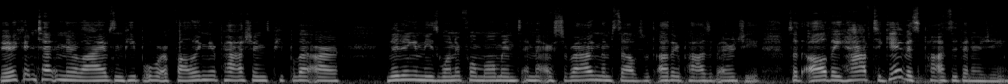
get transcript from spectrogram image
very content in their lives and people who are following their passions, people that are living in these wonderful moments and that are surrounding themselves with other positive energy so that all they have to give is positive energy.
